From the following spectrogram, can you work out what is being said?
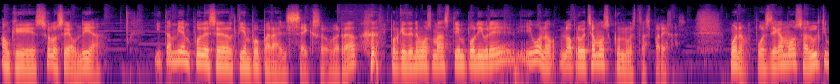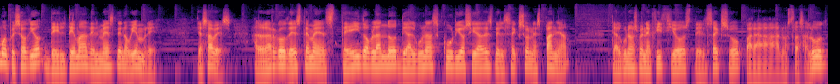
aunque solo sea un día, y también puede ser tiempo para el sexo, ¿verdad? Porque tenemos más tiempo libre y bueno, lo aprovechamos con nuestras parejas. Bueno, pues llegamos al último episodio del tema del mes de noviembre. Ya sabes, a lo largo de este mes te he ido hablando de algunas curiosidades del sexo en España, de algunos beneficios del sexo para nuestra salud,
